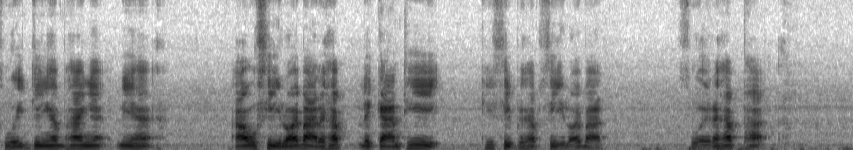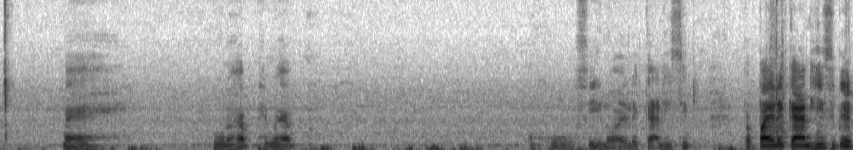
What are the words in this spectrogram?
สวยจริงครับผ้าเงี้ยนี่ฮะเอาสี่ร้อยบาทเลยครับรายการที่ที่สิบนะครับสี่ร้อยบาท สวยนะครับ พระแม่ดูนะครับ เห็นไหมครับโอ้โหสี่ร้อยรายการที่สิบต่อไปรายการที่สิบเอ็ด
